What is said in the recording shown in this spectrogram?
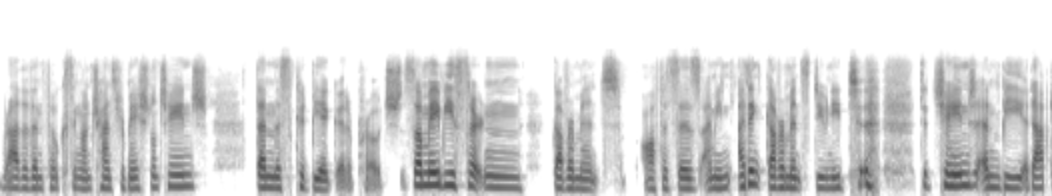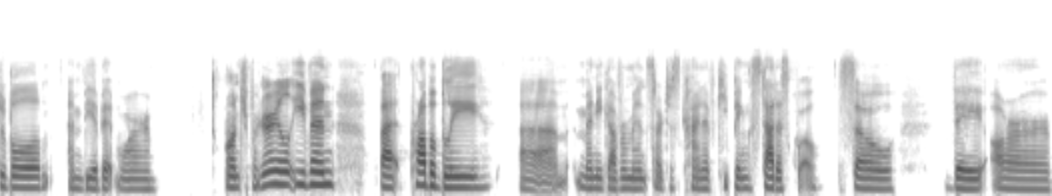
rather than focusing on transformational change, then this could be a good approach. So maybe certain government offices, I mean, I think governments do need to, to change and be adaptable and be a bit more entrepreneurial, even, but probably um, many governments are just kind of keeping status quo. So they are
